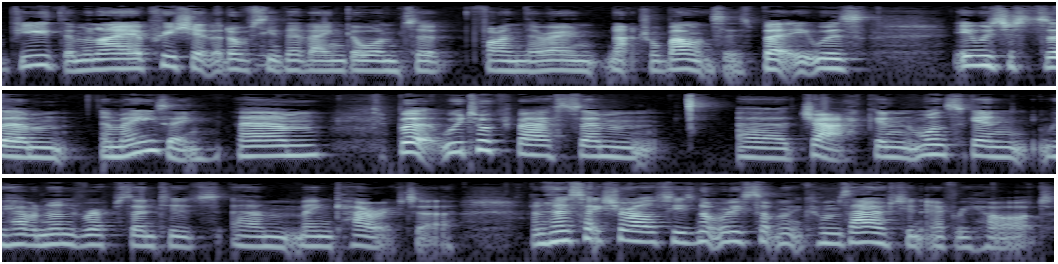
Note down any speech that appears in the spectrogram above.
viewed them and i appreciate that obviously they then go on to find their own natural balances but it was it was just um, amazing um, but we talked about um, uh, Jack, and once again, we have an underrepresented um, main character, and her sexuality is not really something that comes out in every heart.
